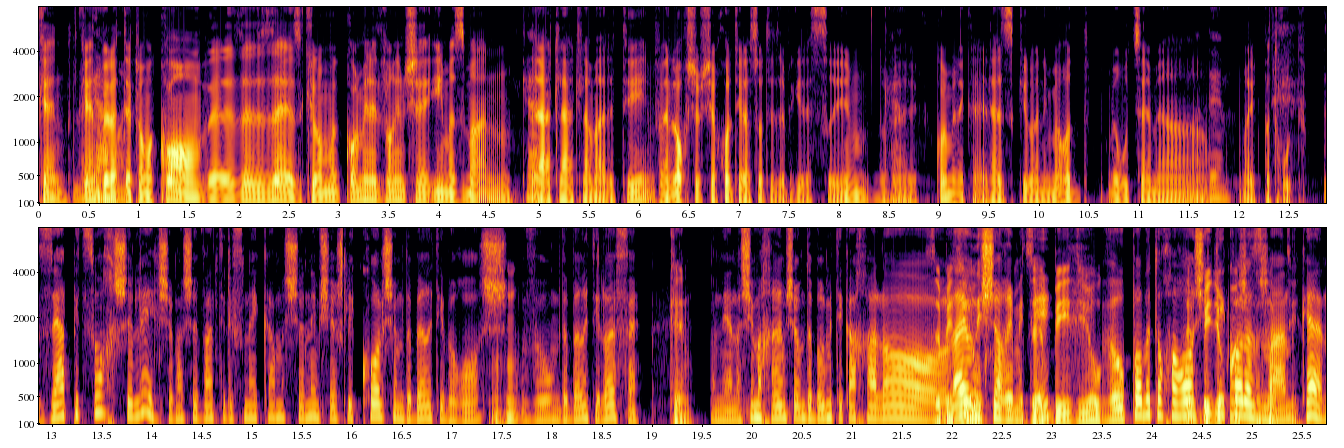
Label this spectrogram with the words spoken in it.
כן, כן, לגמרי. ולתת לו מקום, וזה, זה, זה, זה כאילו כל מיני דברים שעם הזמן כן. לאט לאט למדתי, ואני לא חושב שיכולתי לעשות את זה בגיל 20, כן. וכל מיני כאלה, אז כאילו אני מאוד מרוצה מה, מדהים. מההתפתחות. זה הפיצוח שלי, שמה שהבנתי לפני כמה שנים, שיש לי קול שמדבר איתי בראש, מהמם. והוא מדבר איתי לא יפה. כן, אני, אנשים אחרים שהיו מדברים איתי ככה, לא, זה לא היו בדיוק, נשארים זה איתי. בדיוק, והוא פה בתוך הראש איתי בדיוק מה כל הזמן. שחשבתי. כן.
